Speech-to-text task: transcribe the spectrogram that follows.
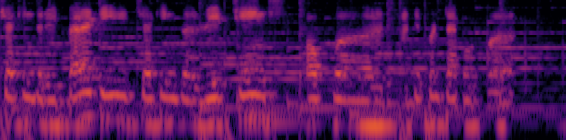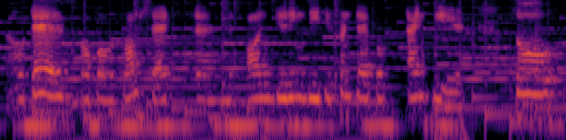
checking the rate parity, checking the rate change of different type of hotels of our comp set on during the different type of time period. So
